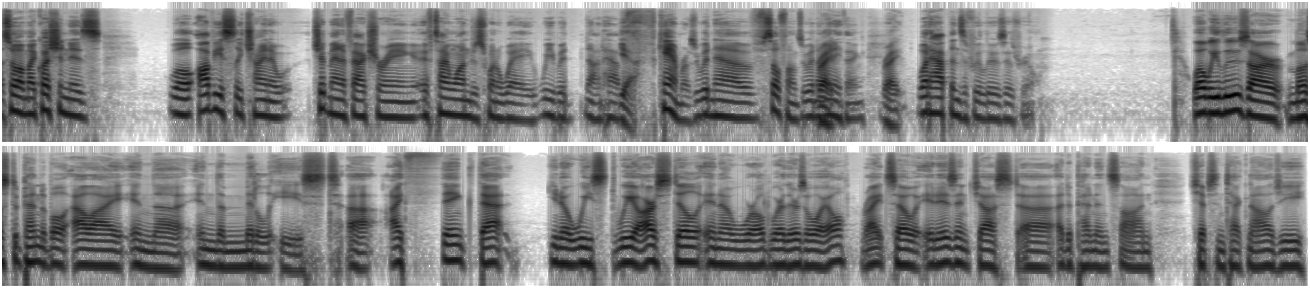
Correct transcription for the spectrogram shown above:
uh, so my question is, well, obviously China chip manufacturing, if Taiwan just went away, we would not have yeah. cameras. We wouldn't have cell phones. We wouldn't right. have anything. Right. What happens if we lose Israel? Well, we lose our most dependable ally in the in the Middle East. Uh, I think that you know we we are still in a world where there's oil, right? So it isn't just uh, a dependence on chips and technology.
